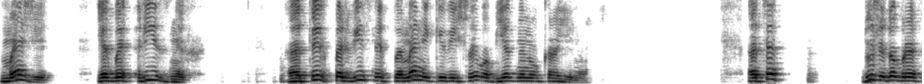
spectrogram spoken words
межі, якби різних тих первісних племен, які війшли в об'єднану Україну. Е, Це дуже добре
